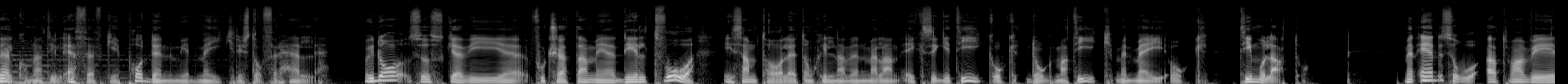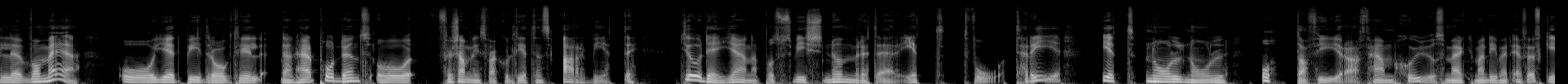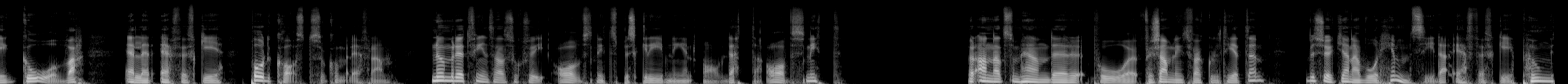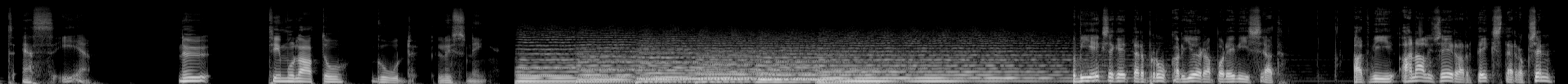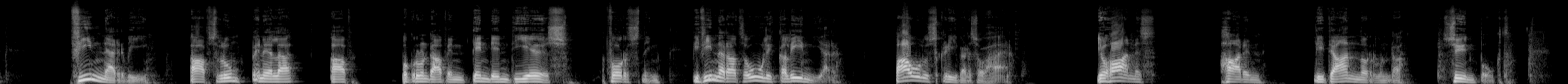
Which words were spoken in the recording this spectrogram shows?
välkomna till FFG-podden med mig Kristoffer Helle. Och idag så ska vi eh, fortsätta med del två i samtalet om skillnaden mellan exegetik och dogmatik med mig och Timo Lato. Men är det så att man vill vara med och ge ett bidrag till den här poddens och församlingsfakultetens arbete, gör det gärna på Swish. Numret är 123 100 8457 och så märker man det med FFG Gåva eller FFG Podcast så kommer det fram. Numret finns alltså också i avsnittsbeskrivningen av detta avsnitt. För annat som händer på församlingsfakulteten besök gärna vår hemsida ffg.se. Nu Timolato, god lyssning. Vi exegeter brukar göra på det viset att, att vi analyserar texter och sen finner vi av slumpen eller av, på grund av en tendentiös forskning. Vi finner alltså olika linjer. Paulus skriver så här. Johannes har en lite annorlunda synpunkt.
